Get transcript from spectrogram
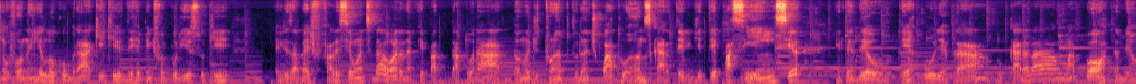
Não vou nem elocubrar aqui que de repente foi por isso que Elizabeth faleceu antes da hora, né? Porque para aturar Donald Trump durante quatro anos, cara, teve que ter paciência entendeu? Hercúlea, para o cara dar uma porta, meu,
